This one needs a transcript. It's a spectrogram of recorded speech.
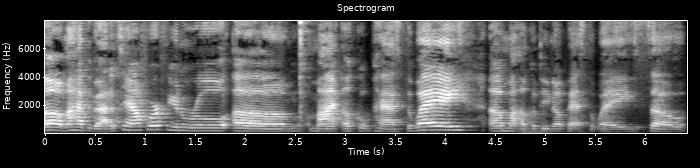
Um, I have to go out of town for a funeral. Um, my uncle passed away. Uh, my uncle Dino passed away. So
